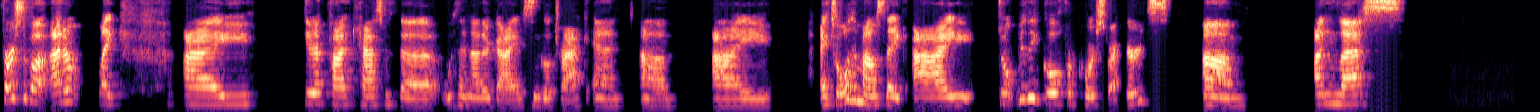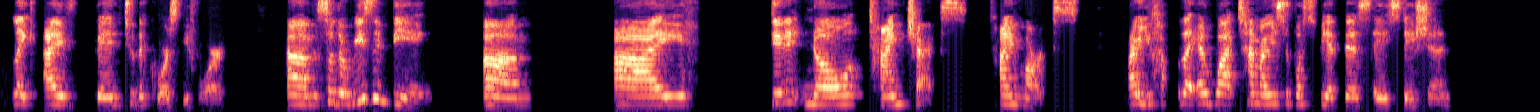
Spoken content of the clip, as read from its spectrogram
first of all i don't like i did a podcast with a with another guy, single track, and um, I I told him I was like I don't really go for course records um, unless like I've been to the course before. Um, so the reason being, um, I didn't know time checks, time marks. Are you like at what time are you supposed to be at this a station?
